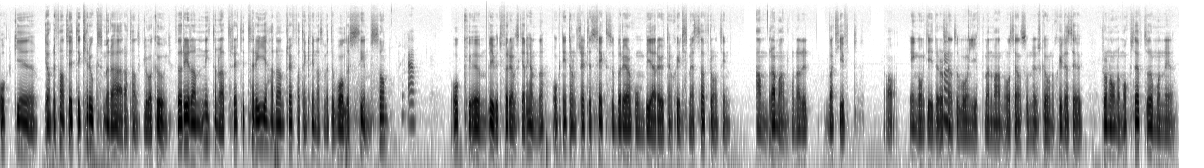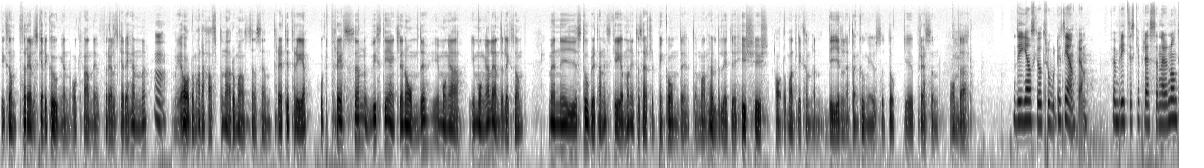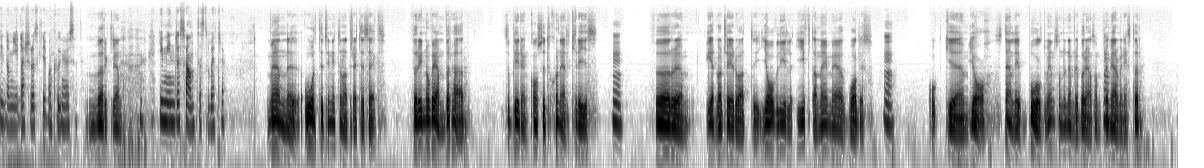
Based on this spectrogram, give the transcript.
Och eh, ja, det fanns lite krux med det här att han skulle vara kung. För redan 1933 hade han träffat en kvinna som hette Wallace Simpson. Ja. och eh, blivit förälskad i henne. Och 1936 så börjar hon begära ut en skilsmässa från sin andra man. Hon hade varit gift ja, en gång tidigare och Mm. sen så var hon gift med en man och sen så nu ska hon skilja sig från honom också eftersom hon är liksom förälskad i kungen och han är förälskad i henne. Mm. Ja, de hade haft den här romansen sedan 33 och pressen visste egentligen om det i många, i många länder liksom. Men i Storbritannien skrev man inte särskilt mycket om det utan man höll det lite hysch-hysch. Ja, de hade liksom en deal nästan kungahuset och eh, pressen om det här. Det är ganska otroligt egentligen. För den brittiska pressen, är det någonting de gillar så är det att skriva om kungahuset. Verkligen. Ju mindre svant desto bättre. Men eh, åter till 1936. För i november här så blir det en konstitutionell kris. Mm. För eh, Edvard säger då att jag vill gifta mig med Wallis. Mm. Och eh, ja, Stanley Baldwin som du nämnde i början som premiärminister.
